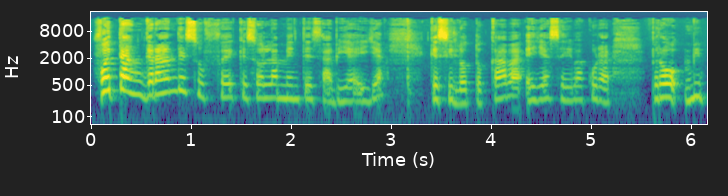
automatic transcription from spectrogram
Fue tan grande su fe que solamente sabía ella que si lo tocaba ella se iba a curar. Pero mi,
